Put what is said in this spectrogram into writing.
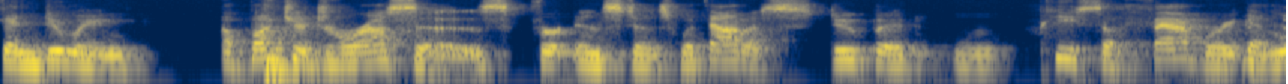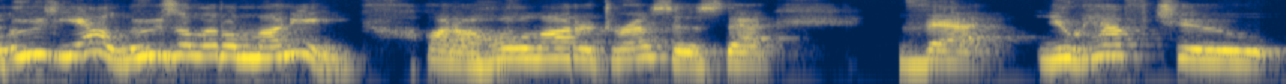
than doing a bunch of dresses, for instance, without a stupid piece of fabric and lose, yeah, lose a little money on a whole lot of dresses that that you have to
